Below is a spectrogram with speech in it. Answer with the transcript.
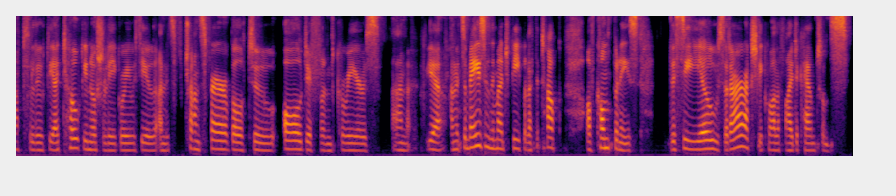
absolutely. I totally and utterly agree with you. And it's transferable to all different careers. And yeah, and it's amazing the amount of people at the top of companies, the CEOs that are actually qualified accountants.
